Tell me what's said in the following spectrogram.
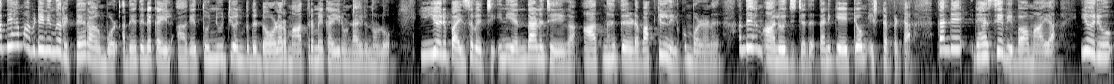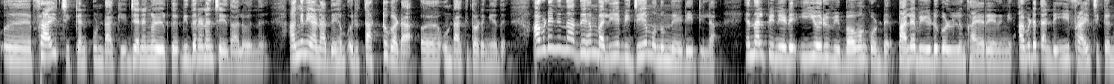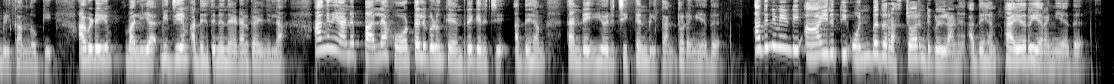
അദ്ദേഹം അവിടെ നിന്ന് റിട്ടയർ ആകുമ്പോൾ അദ്ദേഹത്തിന്റെ കയ്യിൽ ആകെ തൊണ്ണൂറ്റി ഒൻപത് ഡോളർ മാത്രമേ കയ്യിലുണ്ടായിരുന്നുള്ളൂ. ഈ ഒരു പൈസ വെച്ച് ഇനി എന്താണ് ചെയ്യുക? ആത്മഹത്യയുടെ വക്കിൽ നിൽക്കുമ്പോഴാണ് അദ്ദേഹം ആലോചിച്ചത്. തനിക്ക് ഏറ്റവും ഇഷ്ടപ്പെട്ട തന്റെ രഹസ്യ വിഭവമായ ഈ ഒരു ഫ്രൈ ചിക്കൻ ഉണ്ടാക്കി ജനങ്ങൾക്ക് വിതരണം ചെയ്താലോ എന്ന്. അങ്ങനെയാണ് അദ്ദേഹം ഒരു തട്ടുകട ഉണ്ടാക്കി തുടങ്ങിയത്. അവിടെ നിന്ന് അദ്ദേഹം വലിയ വിജയമൊന്നും നേടിയിട്ടില്ല. എന്നാൽ പിന്നീട് ഈ ഒരു വിഭവം കൊണ്ട് പല വീടുകളിലും കയറിയിറങ്ങി അവിടെ തന്റെ ഈ ഫ്രൈ ചിക്കൻ വിൽക്കാൻ നോക്കി. അവിടെയും വലിയ വിജയം അദ്ദേഹത്തിന് നേടാൻ കഴിഞ്ഞില്ല. അങ്ങനെയാണ് പല ഹോട്ടലുകളും കേന്ദ്രീകരിച്ച് അദ്ദേഹം തന്റെ ഈ ഒരു ചിക്കൻ വിൽക്കാൻ തുടങ്ങിയത്. അതിനുവേണ്ടി ആയിരത്തി ഒൻപത് റെസ്റ്റോറന്റുകളിലാണ് അദ്ദേഹം കയറിയിറങ്ങിയത്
